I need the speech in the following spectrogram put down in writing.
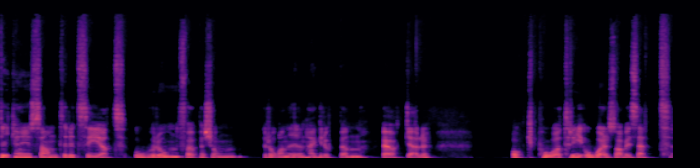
vi kan ju samtidigt se att oron för personrån i den här gruppen ökar. Och på tre år så har vi sett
